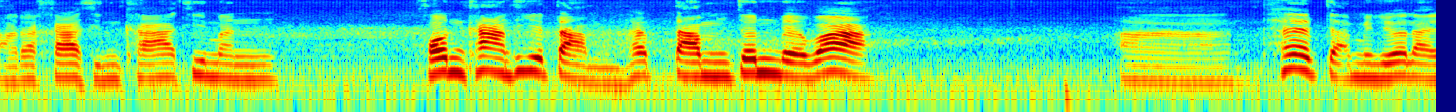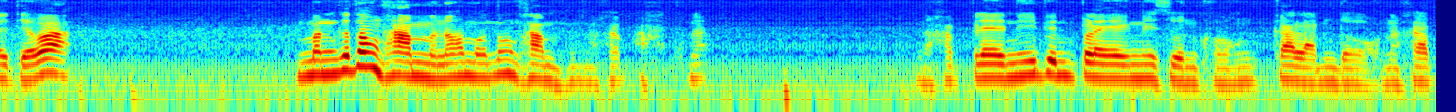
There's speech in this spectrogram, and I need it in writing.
อาราคาสินค้าที่มันค่อนข้างที่จะต่ำครับต่ำจนแบบว่าาแทบจะไม่เหลืออะไร แต่ว่ามันก็ต้องทำอะเนะมันต้องทำนะครับนะนะครับแปลงนี้เป็นแปลงในส่วนของกาลำดอกนะครับ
